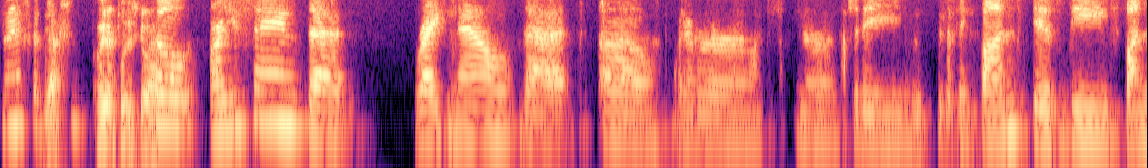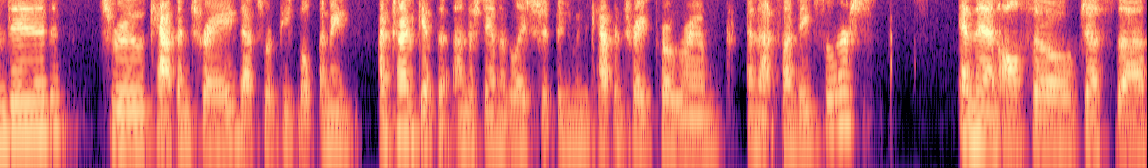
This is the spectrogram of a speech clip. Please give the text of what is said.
Can I ask a Yeah. question? Oh, yeah, please go ahead. So are you saying that right now that, uh, whatever, university fund is being funded through cap and trade? That's where people, I mean, I'm trying to get the, understand the relationship between the cap and trade program and that funding source. And then also just the,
